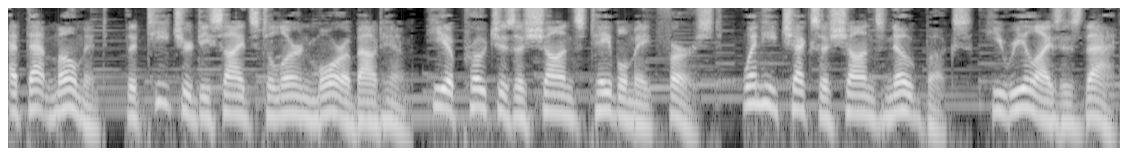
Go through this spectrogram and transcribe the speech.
At that moment, the teacher decides to learn more about him. He approaches Ashan's tablemate first. When he checks Ashan's notebooks, he realizes that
